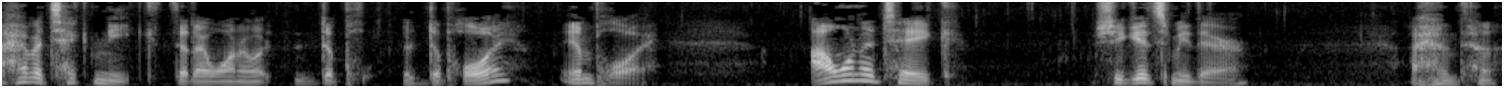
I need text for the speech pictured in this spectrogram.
I have a technique that I want to de- deploy, employ. I want to take. She gets me there. I have the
